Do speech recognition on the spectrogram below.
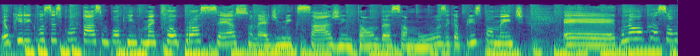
Eu queria que vocês contassem um pouquinho como é que foi o processo, né? De mixagem, então, dessa música. Principalmente, é, quando é uma canção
